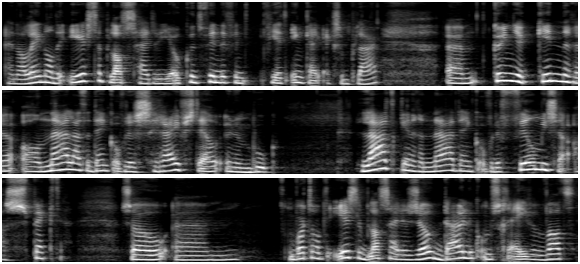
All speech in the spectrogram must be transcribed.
en alleen al de eerste bladzijden die je ook kunt vinden via het inkijkexemplaar, um, kun je kinderen al na laten denken over de schrijfstijl in een boek. Laat kinderen nadenken over de filmische aspecten. Zo um, wordt er op de eerste bladzijde zo duidelijk omschreven wat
